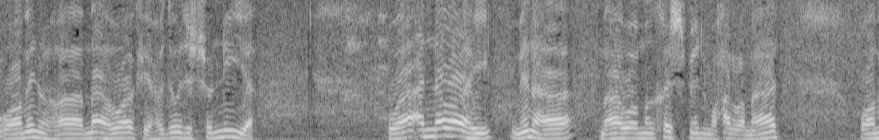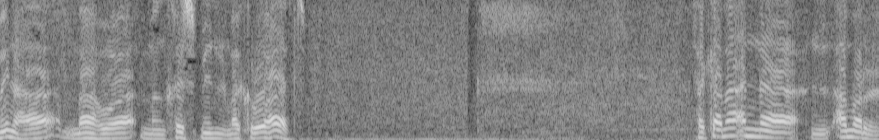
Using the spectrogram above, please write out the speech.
ومنها ما هو في حدود السنية. والنواهي منها ما هو من قسم المحرمات ومنها ما هو من قسم المكروهات. فكما أن الأمر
